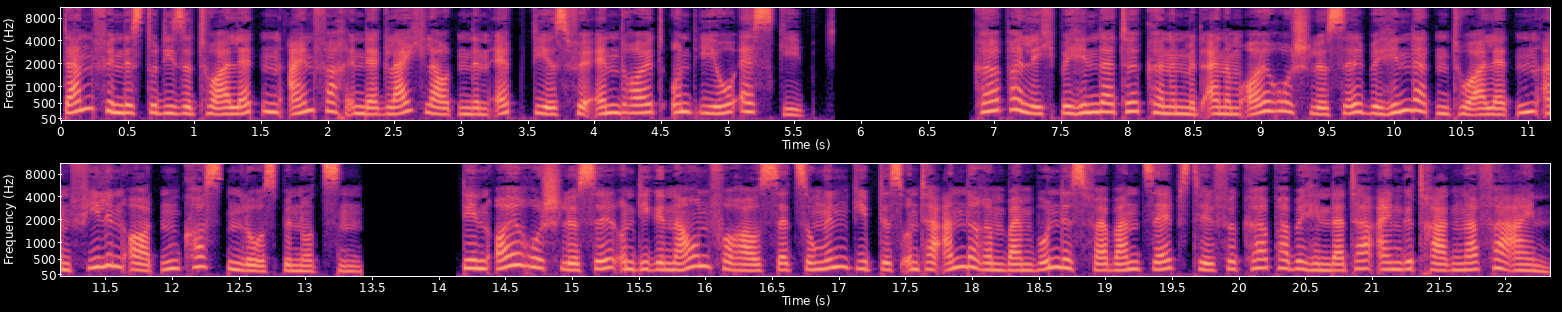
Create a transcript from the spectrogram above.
Dann findest du diese Toiletten einfach in der gleichlautenden App, die es für Android und iOS gibt. Körperlich Behinderte können mit einem Euro-Schlüssel Behindertentoiletten an vielen Orten kostenlos benutzen. Den Euro-Schlüssel und die genauen Voraussetzungen gibt es unter anderem beim Bundesverband Selbsthilfe Körperbehinderter eingetragener Verein.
